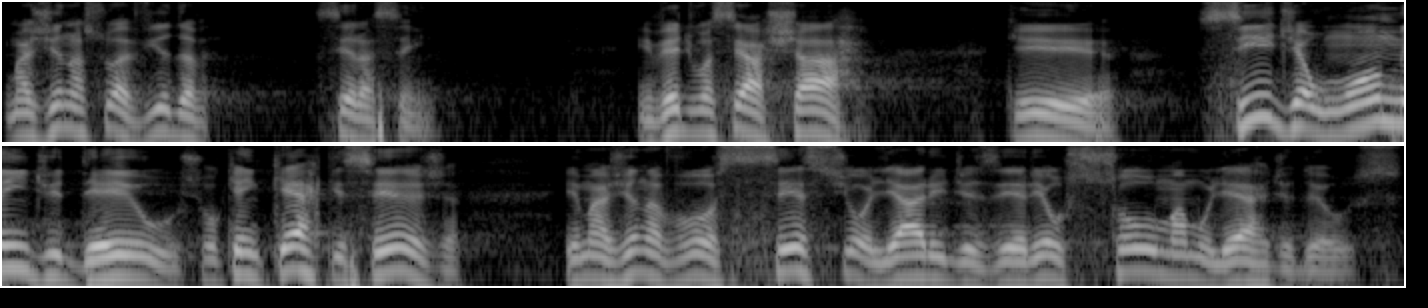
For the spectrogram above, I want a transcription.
Imagina a sua vida ser assim. Em vez de você achar que Cid é um homem de Deus, ou quem quer que seja, Imagina você se olhar e dizer: Eu sou uma mulher de Deus,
